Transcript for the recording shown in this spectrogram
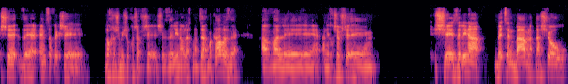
שזה, אין ספק ש... לא חושב שמישהו חשב ש, שזלינה הולכת לנצח בקרב הזה, אבל אני חושב ש... שזלינה בעצם באה ונתנה שואו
